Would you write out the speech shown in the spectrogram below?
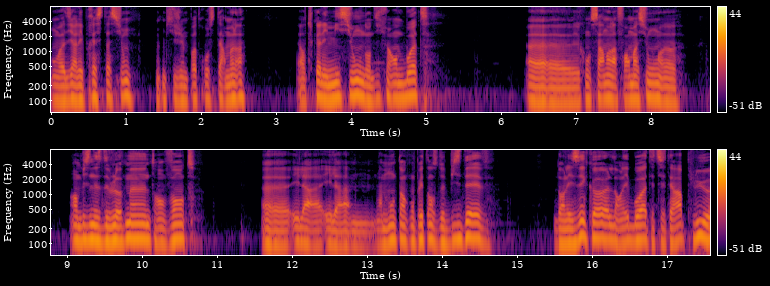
on va dire, les prestations, même si j'aime pas trop ce terme-là. En tout cas, les missions dans différentes boîtes euh, concernant la formation euh, en business development, en vente, et, la, et la, montée en compétence de BizDev dans les écoles, dans les boîtes, etc., plus,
